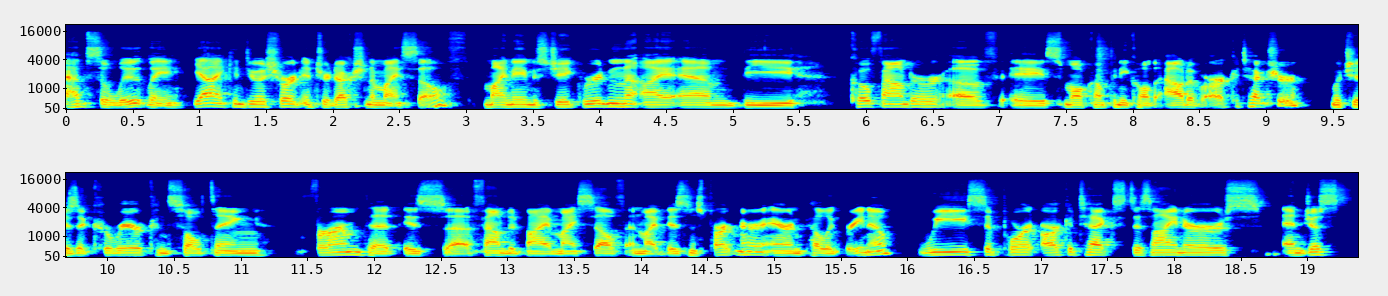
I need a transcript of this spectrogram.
Absolutely. Yeah, I can do a short introduction of myself. My name is Jake Rudin. I am the co founder of a small company called Out of Architecture, which is a career consulting firm that is uh, founded by myself and my business partner, Aaron Pellegrino. We support architects, designers, and just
